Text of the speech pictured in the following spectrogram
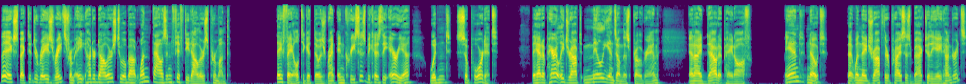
They expected to raise rates from $800 to about $1,050 per month. They failed to get those rent increases because the area wouldn't support it. They had apparently dropped millions on this program, and I doubt it paid off. And note that when they dropped their prices back to the 800s,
